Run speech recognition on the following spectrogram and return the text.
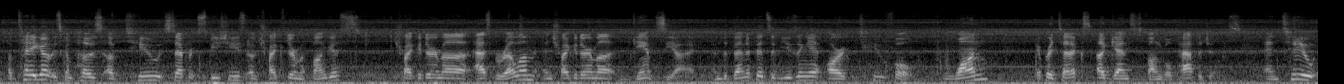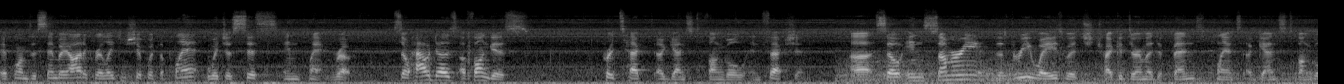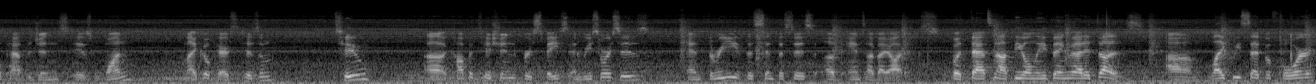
Obtego is composed of two separate species of trichoderma fungus, Trichoderma asperellum and Trichoderma gamsii, and the benefits of using it are twofold. One, it protects against fungal pathogens, and two, it forms a symbiotic relationship with the plant, which assists in plant growth. So how does a fungus protect against fungal infection? Uh, so in summary, the three ways which Trichoderma defends plants against fungal pathogens is one, mycoparasitism, two, uh, competition for space and resources, and three, the synthesis of antibiotics. But that's not the only thing that it does. Um, like we said before,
